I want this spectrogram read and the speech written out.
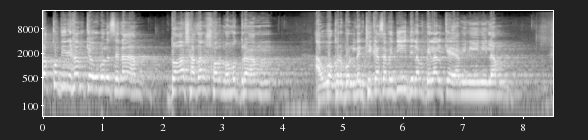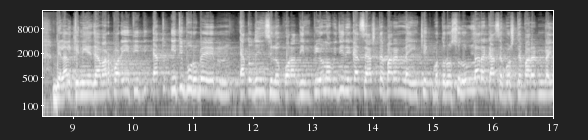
লক্ষ দিরহাম কেউ বলেছে না, দশ হাজার স্বর্ণ মুদ্রাম। আবু বকর বললেন, ঠিক আছে, আমি দিয়ে দিলাম, বেলালকে আমি নিয়ে নিলাম। বেলালকে নিয়ে যাওয়ার পরে ইতি এত ইতিপূর্বে এতদিন ছিল পরাধীন প্রিয় নবীজির কাছে আসতে পারেন নাই ঠিক মতো রসুল্লাহর কাছে বসতে পারেন নাই।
